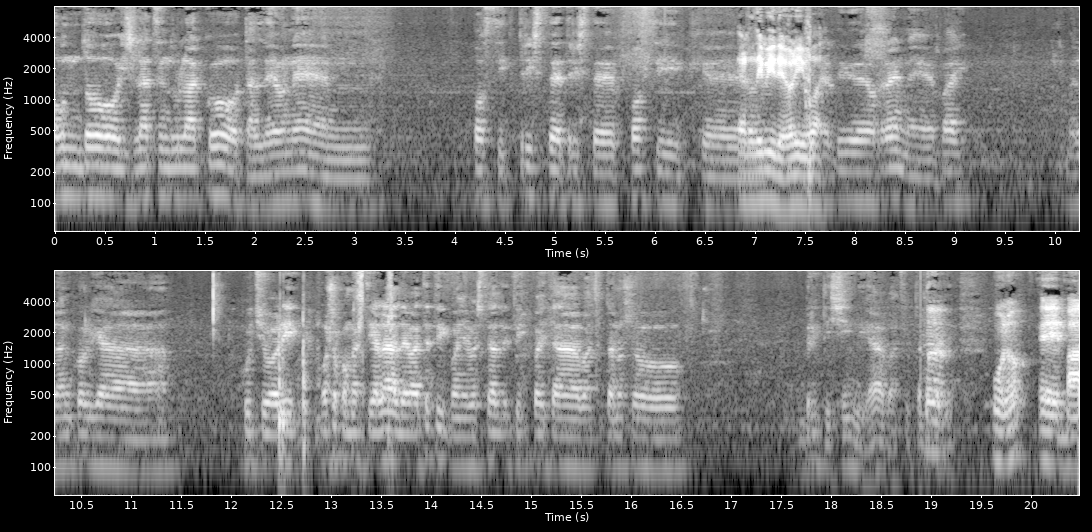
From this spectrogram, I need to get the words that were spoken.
Ondo islatzen dulako talde honen pozik, triste, triste, pozik... Eh, erdibide hori, bai. Erdibide horren, eh, bai, melankolia kutsu hori oso komerziala alde batetik, baina beste aldetik baita batzutan oso British India batzutan. Ba, bueno, e, ba,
